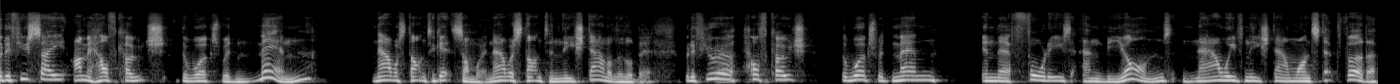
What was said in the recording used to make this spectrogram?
but if you say, I'm a health coach that works with men, now we're starting to get somewhere. Now we're starting to niche down a little bit. But if you're a health coach that works with men in their 40s and beyond, now we've niched down one step further.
